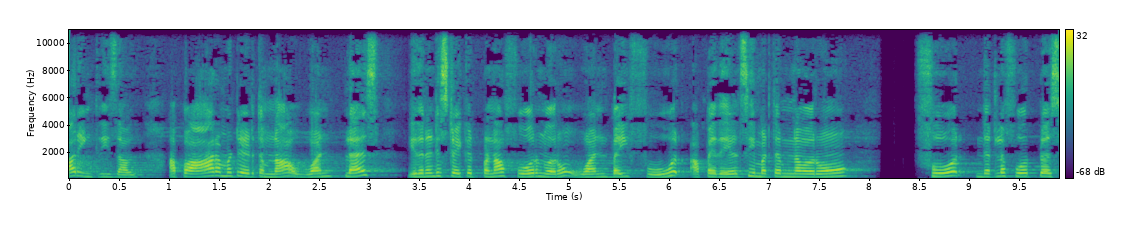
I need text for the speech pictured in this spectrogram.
ஆர் இன்க்ரீஸ் ஆகுது. அப்போ ஆரை மட்டும் எடுத்தோம்னா ஒன் ப்ளஸ் இதை ரெண்டு ஸ்ட்ரைக் அவுட் பண்ணால் ஃபோர்னு வரும். ஒன் பை ஃபோர் அப்போ இதை எல்சிஎம் எடுத்தோம்னா என்ன வரும்? ஃபோர் இந்த இடத்துல ஃபோர் ப்ளஸ்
